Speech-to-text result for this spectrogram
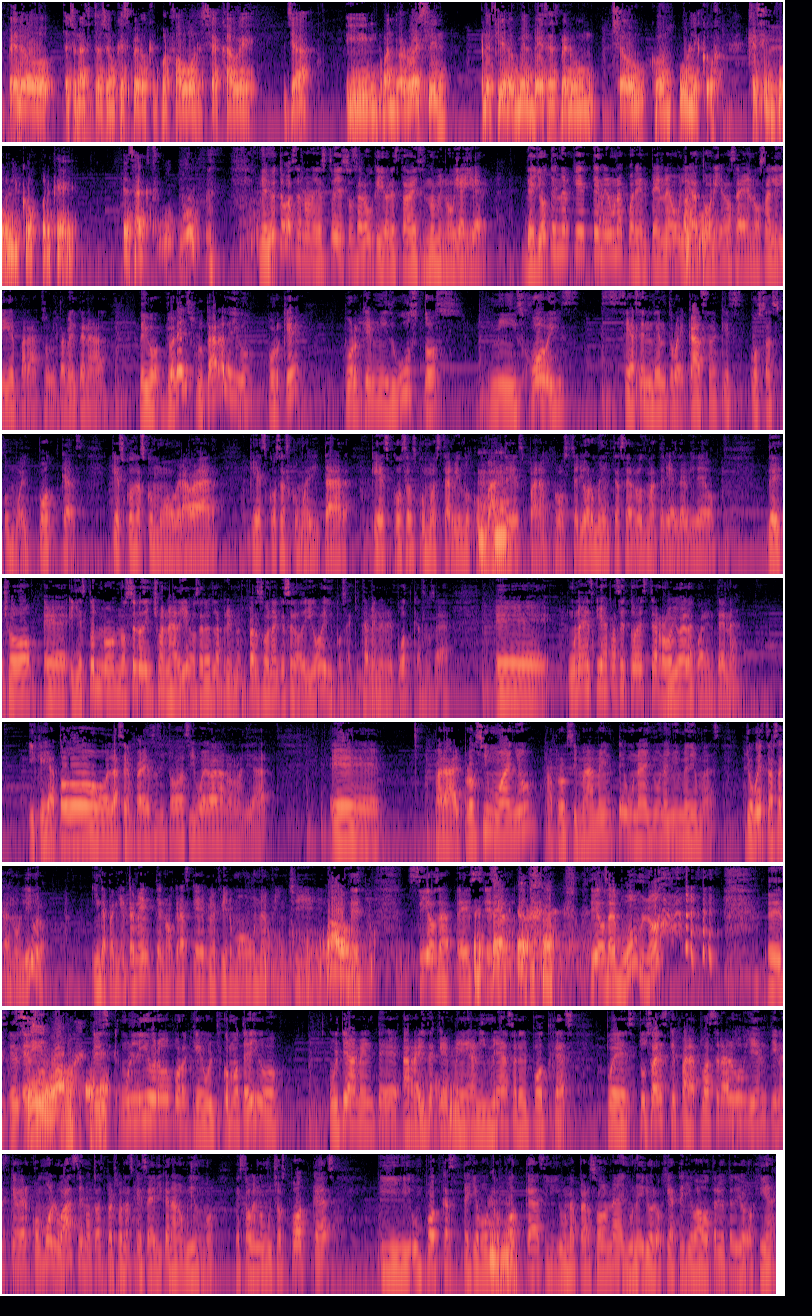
pero es una situación que espero que por favor se acabe ya. Y en cuanto a wrestling, prefiero mil veces ver un show con público que sin público, porque, exacto. Mira, yo te voy a ser honesto y eso es algo que yo le estaba diciendo a mi novia ayer. De yo tener que tener una cuarentena obligatoria, o sea, de no salir para absolutamente nada. Le digo, yo la disfrutara, le digo. ¿Por qué? Porque mis gustos, mis hobbies, se hacen dentro de casa, que es cosas como el podcast, que es cosas como grabar, que es cosas como editar, que es cosas como estar viendo combates para posteriormente hacerlos material de video. De hecho, eh, y esto no, no se lo he dicho a nadie, o sea, eres la primera persona que se lo digo y pues aquí también en el podcast, o sea, eh, una vez que ya pase todo este rollo de la cuarentena y que ya todas las empresas y todo así vuelva a la normalidad, eh, para el próximo año, aproximadamente un año, un año y medio más, yo voy a estar sacando un libro. Independientemente, no creas que me firmó una pinche... Wow. sí, o sea, es. Sí, o sea, boom, ¿no? es, es- Sí, es wow. es un libro porque, como te digo, últimamente, a raíz de que me animé a hacer el podcast, pues tú sabes que para tú hacer algo bien tienes que ver cómo lo hacen otras personas que se dedican a lo mismo. He estado viendo muchos podcasts y un podcast te lleva a otro podcast y una persona y una ideología te lleva a otra y otra ideología.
